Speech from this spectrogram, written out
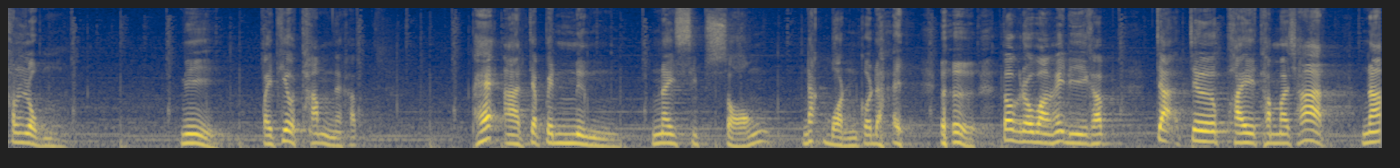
ถล่มนี่ไปเที่ยวถ้ำนะครับ แพะอาจจะเป็นหนึ่งใน 12 นักบอลก็ได้เออต้องระวังให้ดีครับ จะเจอภัยธรรมชาติ น้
